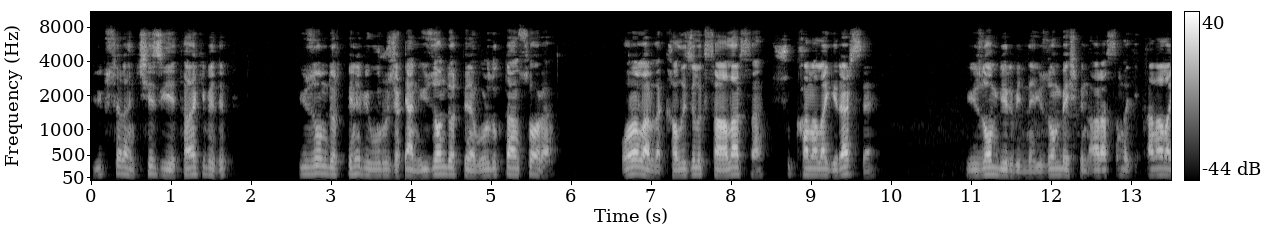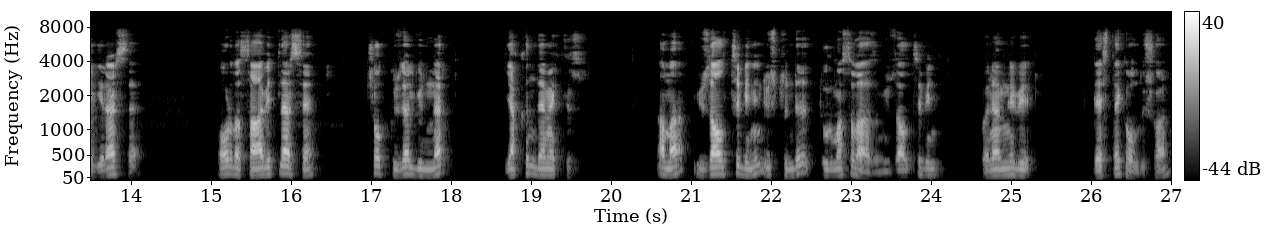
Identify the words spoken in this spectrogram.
yükselen çizgiyi takip edip 114 bine bir vuracak. Yani 114 bine vurduktan sonra oralarda kalıcılık sağlarsa şu kanala girerse 111 bin ile 115 bin arasındaki kanala girerse orada sabitlerse çok güzel günler yakın demektir. Ama 106 binin üstünde durması lazım. 106 bin önemli bir destek oldu şu an.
